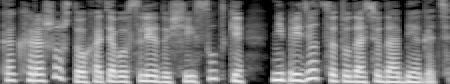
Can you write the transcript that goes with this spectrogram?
Как хорошо, что хотя бы в следующие сутки не придется туда-сюда бегать.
